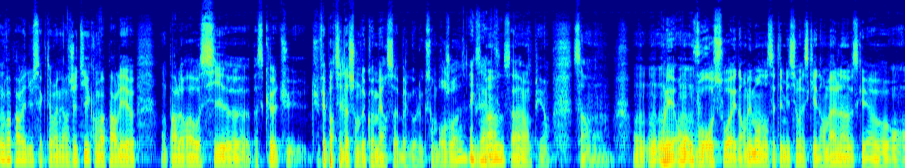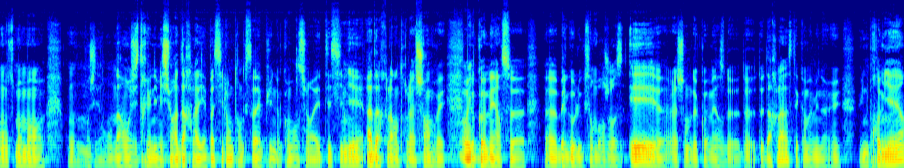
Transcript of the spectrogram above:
on, va parler du secteur énergétique. On va parler, euh, on parlera aussi parce que tu, tu fais partie de la chambre de commerce belgo-luxembourgeoise. Exact. Hein, ça, on, ça, on, on, les, on, vous reçoit énormément dans cette émission, et ce qui est normal, hein, parce qu'en en ce moment, on, a enregistré une émission à Dakhla il y a pas si longtemps que ça, et puis une convention a été signée à Dakhla entre la chambre et de commerce belgo-luxembourgeoise et la chambre de commerce de de, de, Dakhla. C'était quand même une, une première.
